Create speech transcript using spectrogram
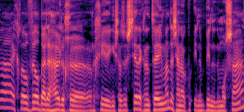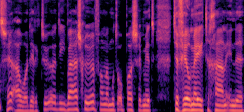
Ja, ik geloof wel bij de huidige regering is dat een sterker een thema. Er zijn ook in, binnen de Mossad hè, oude directeuren die waarschuwen van we moeten oppassen met te veel mee te gaan in de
